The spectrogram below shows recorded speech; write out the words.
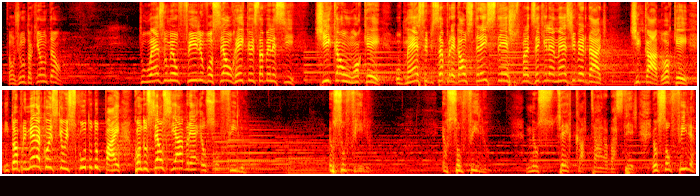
Estão junto aqui ou não estão? Tu és o meu filho, você é o rei que eu estabeleci. Tica 1, ok. O mestre precisa pregar os três textos para dizer que ele é mestre de verdade. Ticado, ok. Então a primeira coisa que eu escuto do pai, quando o céu se abre, é: Eu sou filho. Eu sou filho. Eu sou filho. Meu eu sou filha.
